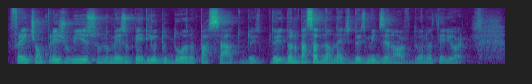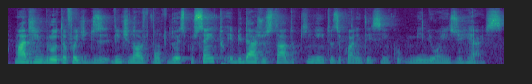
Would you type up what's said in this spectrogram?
frente a um prejuízo no mesmo período do ano passado. Do, do ano passado não, né, de 2019, do ano anterior. Margem bruta foi de 29,2%, EBITDA ajustado 545 milhões de reais.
